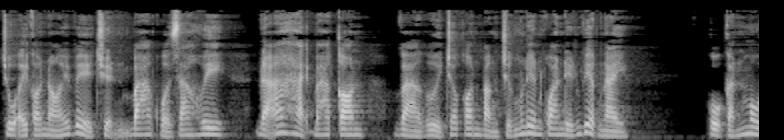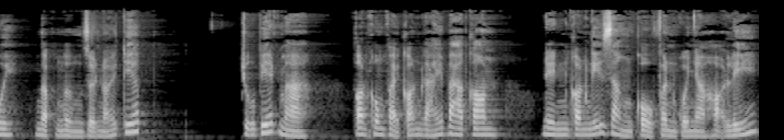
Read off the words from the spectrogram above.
Chú ấy có nói về chuyện ba của Gia Huy đã hại ba con và gửi cho con bằng chứng liên quan đến việc này. Cô cắn môi, ngập ngừng rồi nói tiếp. Chú biết mà, con không phải con gái ba con, nên con nghĩ rằng cổ phần của nhà họ Lý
